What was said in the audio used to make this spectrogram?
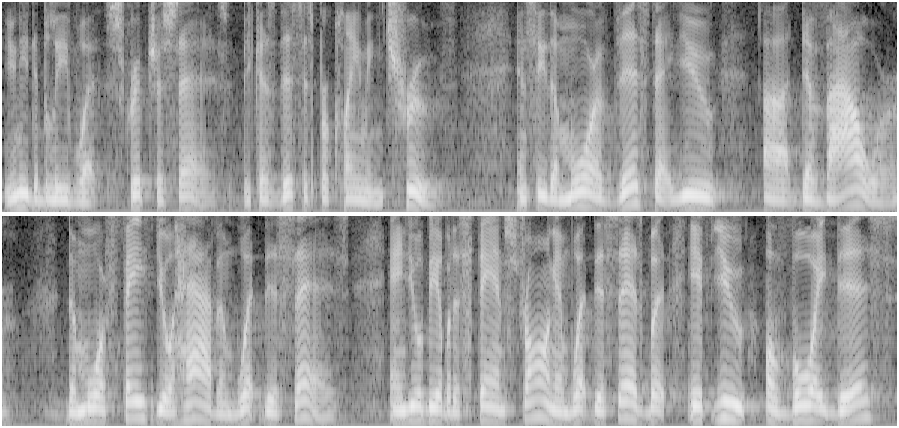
You need to believe what Scripture says because this is proclaiming truth. And see, the more of this that you uh, devour, the more faith you'll have in what this says. And you'll be able to stand strong in what this says. But if you avoid this,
